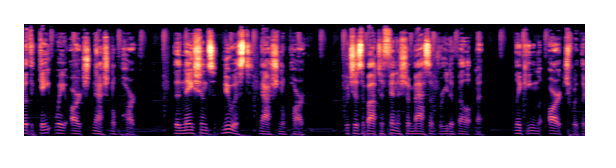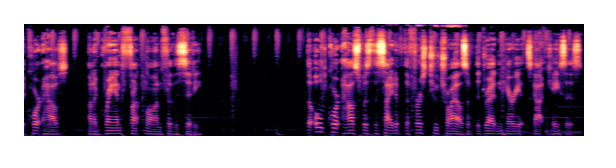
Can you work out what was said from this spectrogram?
for the Gateway Arch National Park, the nation's newest national park, which is about to finish a massive redevelopment linking the arch with the courthouse on a grand front lawn for the city. The old courthouse was the site of the first two trials of the Dred and Harriet Scott cases.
